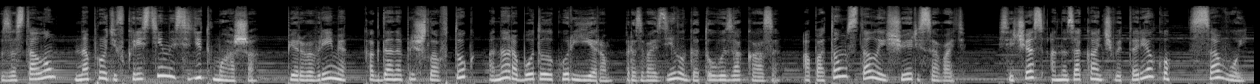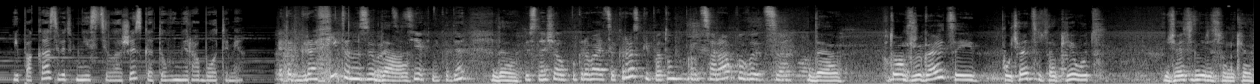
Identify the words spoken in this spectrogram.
За столом напротив Кристины сидит Маша. Первое время, когда она пришла в ТОК, она работала курьером, развозила готовые заказы а потом стала еще и рисовать. Сейчас она заканчивает тарелку с совой и показывает мне стеллажи с готовыми работами. Это графита называется, да. техника, да? Да. То есть сначала покрывается краской, потом процарапывается. Да. Потом обжигается и получаются вот такие вот замечательные рисунки.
